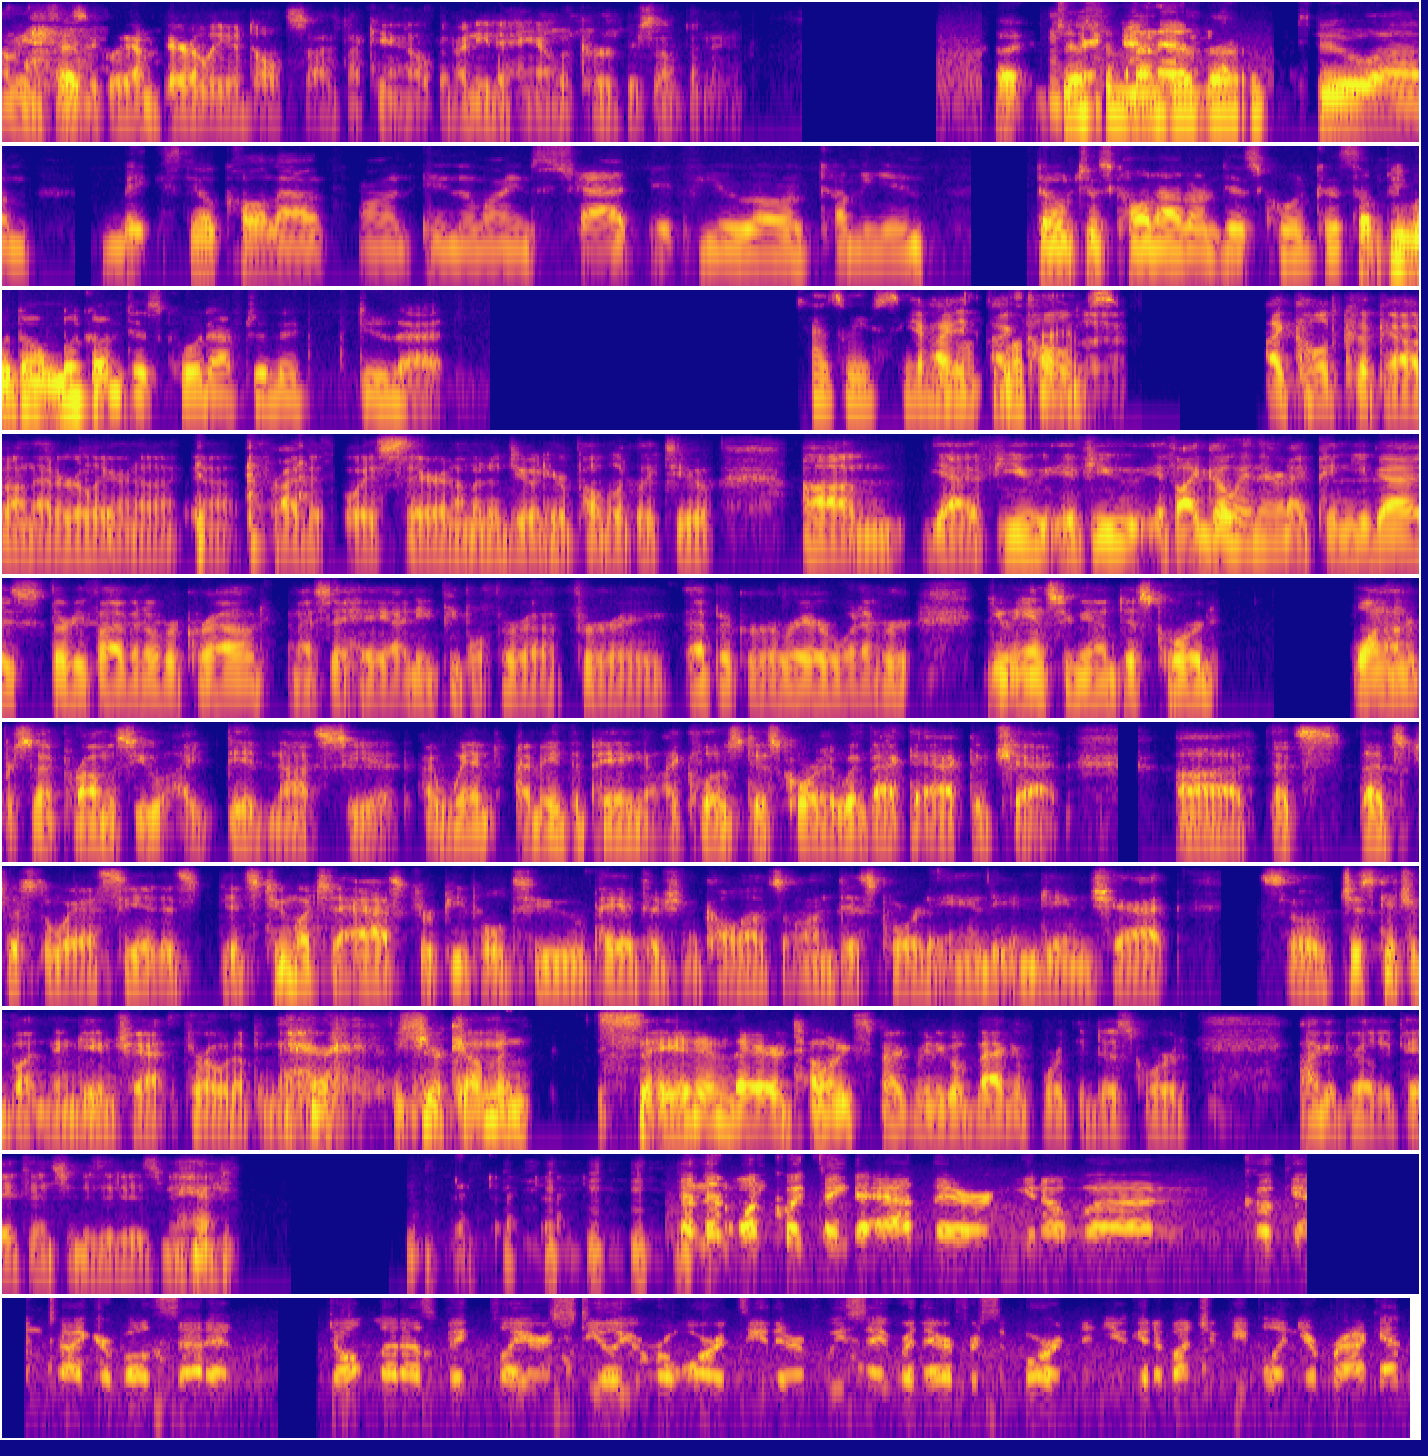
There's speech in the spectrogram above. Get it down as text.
I mean, physically, I'm barely adult sized. I can't help it. I need to hang out with Kirk or something. Uh, just remember though to um, make still call out on in alliance chat if you are coming in. Don't just call out on Discord because some people don't look on Discord after they do that. As we've seen Yeah, I, multiple I called. times. I called Cook out on that earlier in a, in a private voice there, and I'm going to do it here publicly too. Um, yeah, if you if you if I go in there and I ping you guys 35 and over crowd, and I say, hey, I need people for a for a epic or a rare or whatever, you answer me on Discord. 100% promise you, I did not see it. I went, I made the ping, I closed Discord, I went back to active chat. Uh, that's that's just the way I see it. It's it's too much to ask for people to pay attention to callouts on Discord and in game chat. So just get your button in game chat and throw it up in there. if you're coming, say it in there. Don't expect me to go back and forth to Discord. I could barely pay attention as it is, man. And then one quick thing to add there, you know, uh, Cook and Tiger both said it. Don't let us big players steal your rewards either. If we say we're there for support and you get a bunch of people in your bracket,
